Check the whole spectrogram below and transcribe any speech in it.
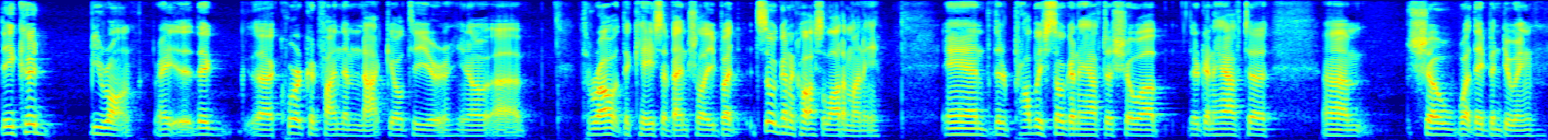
they could be wrong, right? The uh, court could find them not guilty or, you know, uh, throw out the case eventually, but it's still going to cost a lot of money. And they're probably still going to have to show up. They're going to have to um, show what they've been doing.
